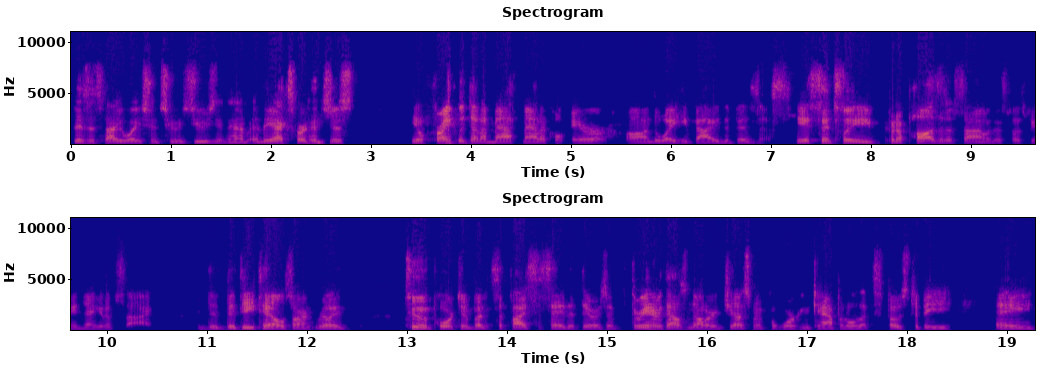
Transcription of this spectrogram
business valuations who was using them, and the expert had just you know, frankly done a mathematical error on the way he valued the business. He essentially put a positive sign where there's supposed to be a negative sign. The, the details aren't really too important, but it suffice to say that there was a $300,000 adjustment for working capital that's supposed to be a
